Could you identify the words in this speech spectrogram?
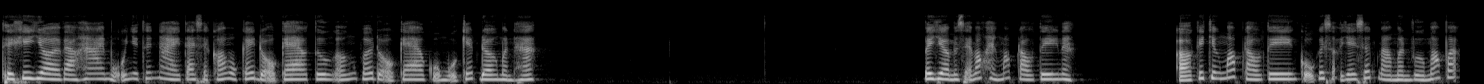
Thì khi dời vào hai mũi như thế này, ta sẽ có một cái độ cao tương ứng với độ cao của mũi kép đơn mình ha. Bây giờ mình sẽ móc hàng móc đầu tiên nè. Ở cái chân móc đầu tiên của cái sợi dây xích mà mình vừa móc á,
